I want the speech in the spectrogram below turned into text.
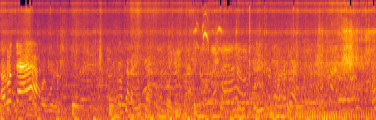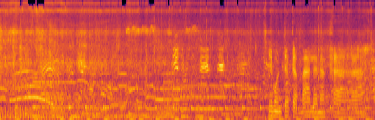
เอารถจ้ายายมนจะกลับบ้านแล้วนะคะ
